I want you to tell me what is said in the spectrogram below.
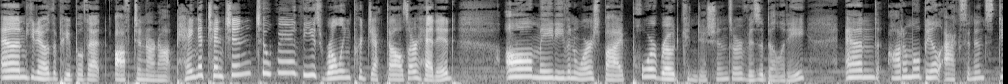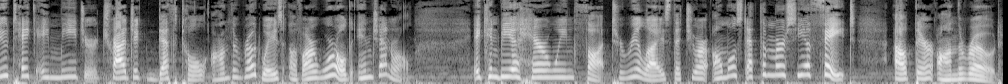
And, you know, the people that often are not paying attention to where these rolling projectiles are headed, all made even worse by poor road conditions or visibility and automobile accidents do take a major tragic death toll on the roadways of our world in general. It can be a harrowing thought to realize that you are almost at the mercy of fate out there on the road,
